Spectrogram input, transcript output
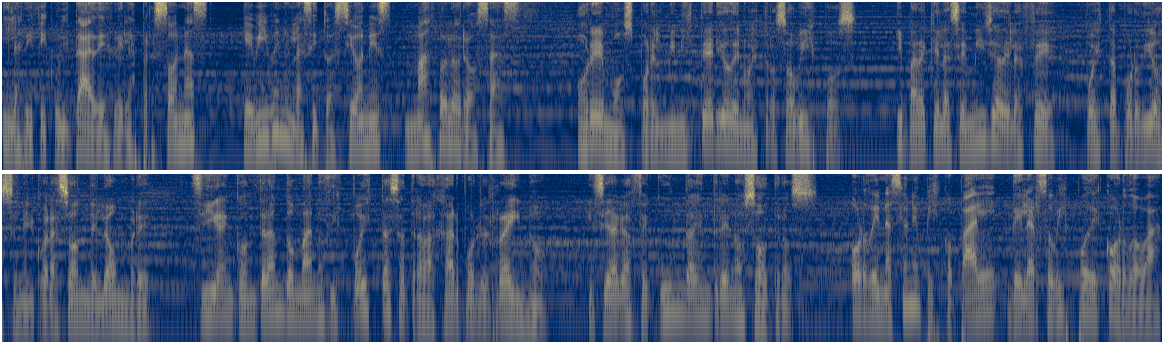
y las dificultades de las personas que viven en las situaciones más dolorosas. Oremos por el ministerio de nuestros obispos y para que la semilla de la fe puesta por Dios en el corazón del hombre siga encontrando manos dispuestas a trabajar por el reino y se haga fecunda entre nosotros. Ordenación episcopal del arzobispo de Córdoba,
